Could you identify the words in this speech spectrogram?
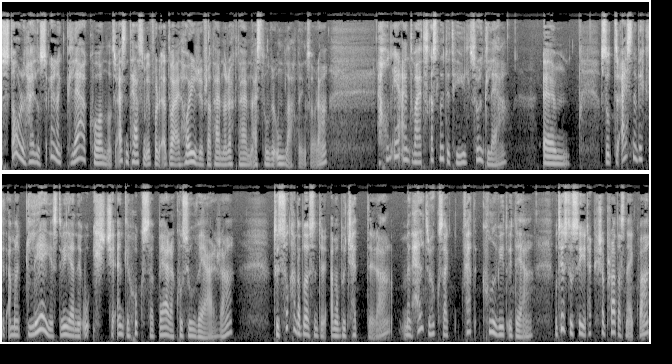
Står hun heilen, så er hun en glede kone. Det er sånn det som jeg får, at det var et høyre fra at hjemme og røkte hjemme, jeg stod under omlatning, så da. Ja, hun er en, vei, det skal slutte til, så er hun glede. Um, Så det er sånn viktig at man gledes ved henne og ikke endelig hukse bare hvordan hun er, Ja Så så kan det bli sånn at man blir kjetter, ja? men hellre huxa hva kunne vi ut det? Og til du säger, det här pyrsar prata snäck va?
